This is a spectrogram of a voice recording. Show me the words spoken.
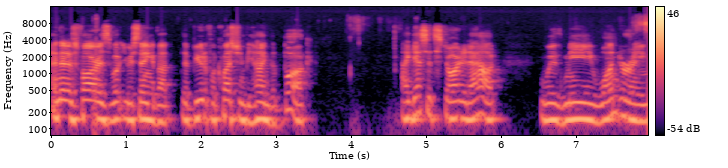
And then, as far as what you were saying about the beautiful question behind the book, I guess it started out with me wondering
